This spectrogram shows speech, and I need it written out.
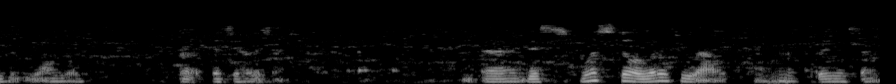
even longer. Alright, let's see how this sounds. Uh, this was still a little too loud. I'm gonna bring this down.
